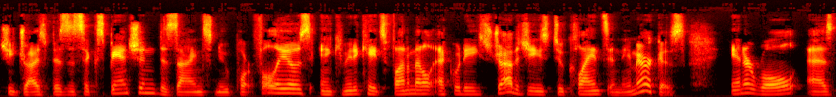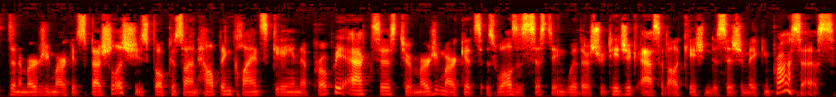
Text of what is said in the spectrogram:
She drives business expansion, designs new portfolios, and communicates fundamental equity strategies to clients in the Americas. In her role as an emerging market specialist, she's focused on helping clients gain appropriate access to emerging markets as well as assisting with their strategic asset allocation decision making process.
